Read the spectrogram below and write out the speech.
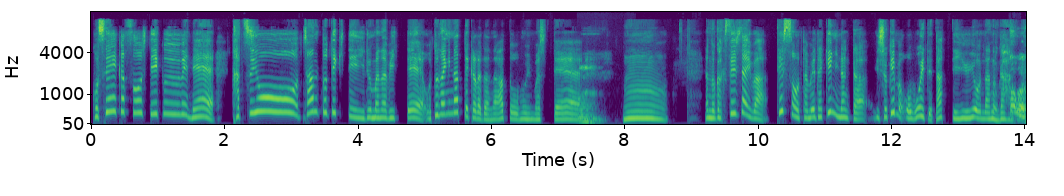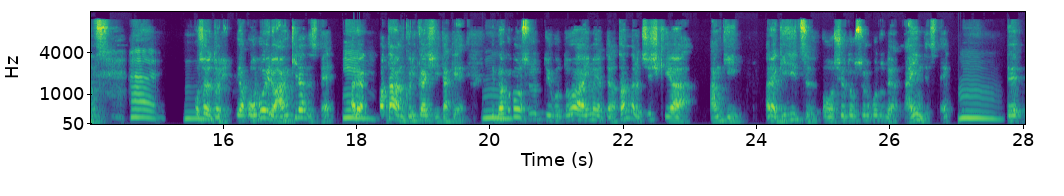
こう、生活をしていく上で、活用ちゃんとできている学びって、大人になってからだなと思いまして、うん、うん。あの、学生時代はテストのためだけになんか一生懸命覚えてたっていうようなのが。そうなんです。はい。おっしゃる通り。いや、覚える暗記なんですね。えー、あるいはパターン繰り返しだけ。で学問するっていうことは、今言ったら単なる知識や暗記、あるいは技術を習得することではないんですね。うん、で、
